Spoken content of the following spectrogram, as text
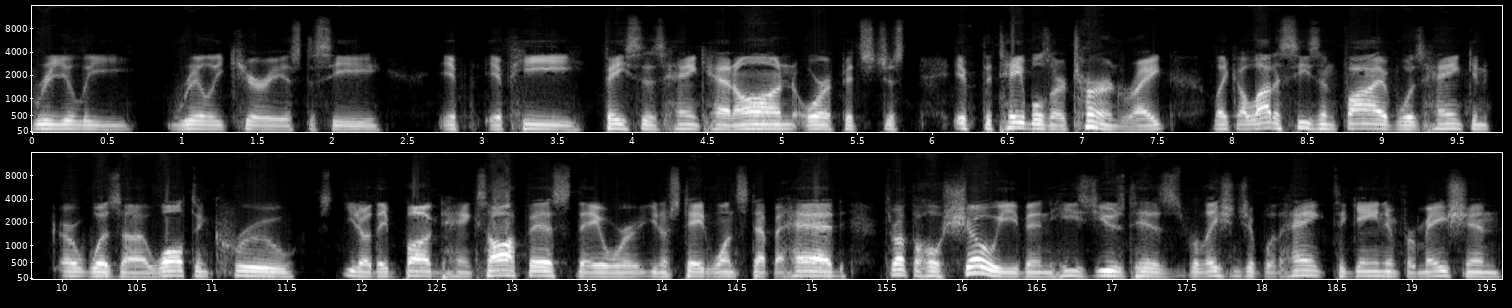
really, really curious to see if if he faces Hank head on or if it's just if the tables are turned, right? Like a lot of season five was Hank and or was uh, Walt and crew. You know, they bugged Hank's office. They were you know stayed one step ahead throughout the whole show. Even he's used his relationship with Hank to gain information,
